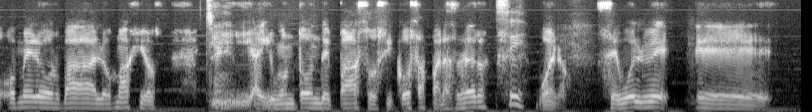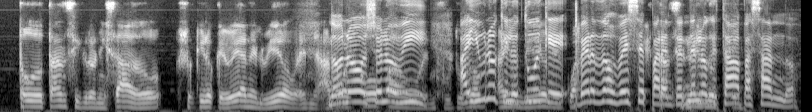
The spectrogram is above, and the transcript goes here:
Homero va a los magios Sí. y hay un montón de pasos y cosas para hacer? Sí. Bueno, se vuelve eh, todo tan sincronizado. Yo quiero que vean el video. En No, no, yo lo vi. Hay uno que Hay lo un tuve que ver dos veces para entender lo que estaba té. pasando.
